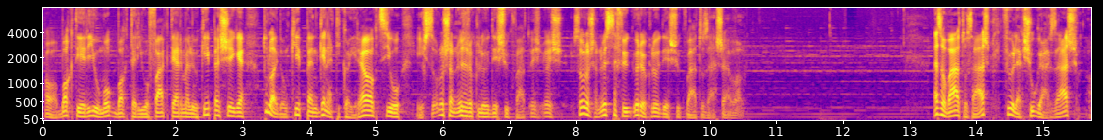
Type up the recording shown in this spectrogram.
A baktériumok bakteriofág termelő képessége tulajdonképpen genetikai reakció és szorosan öröklődésük vált- és, és szorosan összefügg öröklődésük változásával. Ez a változás, főleg sugárzás, a,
